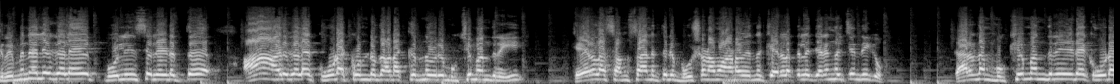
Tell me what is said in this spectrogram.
ക്രിമിനലുകളെ പോലീസിലെടുത്ത് ആ ആളുകളെ കൂടെ കൊണ്ട് നടക്കുന്ന ഒരു മുഖ്യമന്ത്രി കേരള സംസ്ഥാനത്തിന് ഭൂഷണമാണോ എന്ന് കേരളത്തിലെ ജനങ്ങൾ ചിന്തിക്കും. കാരണം മുഖ്യമന്ത്രിയുടെ കൂടെ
